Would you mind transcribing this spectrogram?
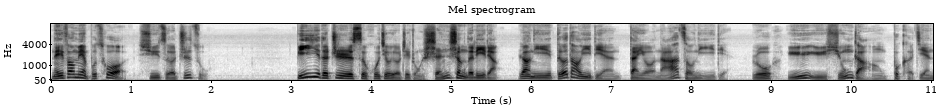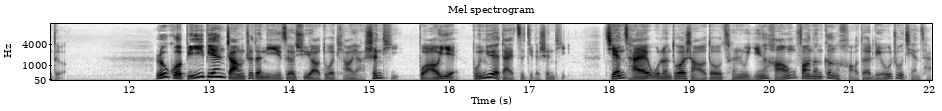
哪方面不错，须则知足。鼻翼的痣似乎就有这种神圣的力量，让你得到一点，但又拿走你一点，如鱼与熊掌不可兼得。如果鼻边长痣的你，则需要多调养身体，不熬夜，不虐待自己的身体。钱财无论多少都存入银行，方能更好的留住钱财。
